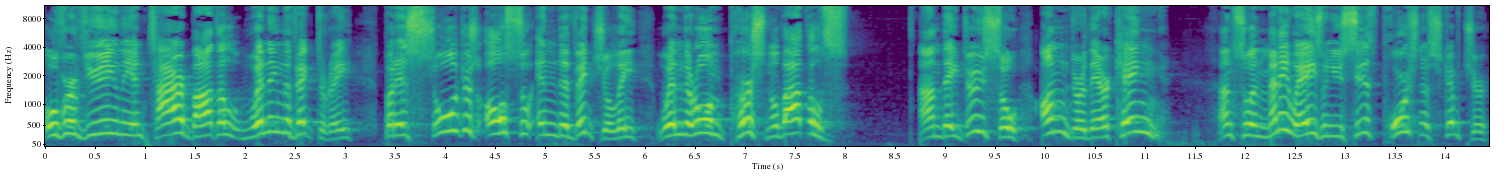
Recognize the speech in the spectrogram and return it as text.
overviewing the entire battle, winning the victory, but his soldiers also individually win their own personal battles. And they do so under their king. And so, in many ways, when you see this portion of Scripture,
